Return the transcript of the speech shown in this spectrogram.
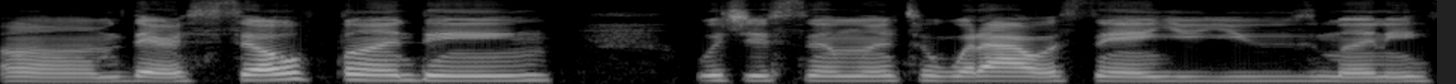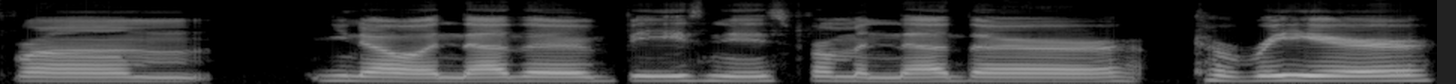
Um, there's self funding, which is similar to what I was saying. You use money from, you know, another business, from another career,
